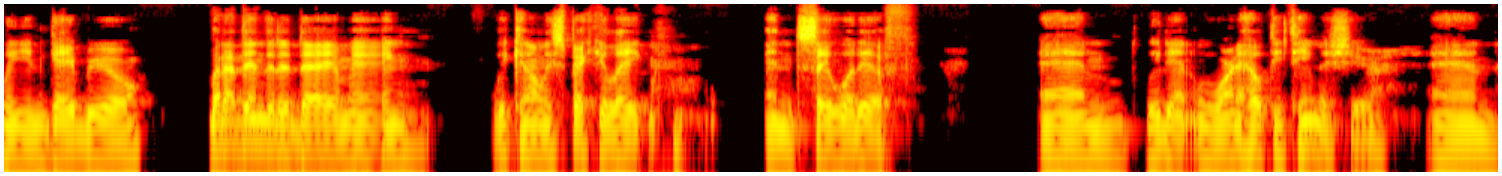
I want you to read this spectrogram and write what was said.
Wenyen Gabriel. But at the end of the day, I mean, we can only speculate and say what if. And we didn't. We weren't a healthy team this year, and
